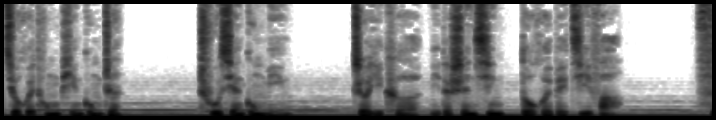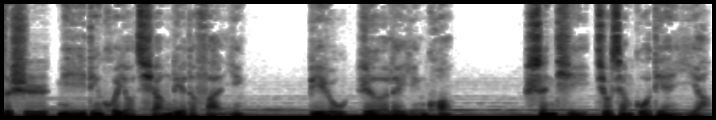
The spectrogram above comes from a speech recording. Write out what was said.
就会同频共振，出现共鸣。这一刻，你的身心都会被激发。此时，你一定会有强烈的反应，比如热泪盈眶，身体就像过电一样，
